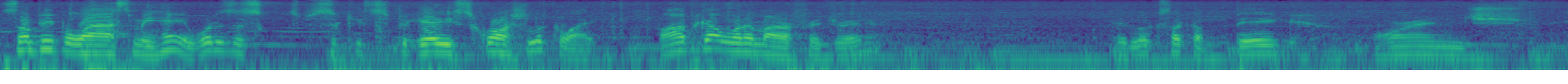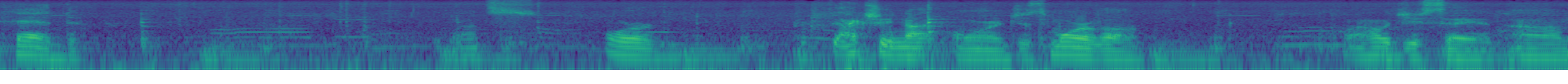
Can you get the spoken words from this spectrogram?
Some people ask me, hey, what does a spaghetti squash look like? Well, I've got one in my refrigerator. It looks like a big orange head. That's, or actually not orange, it's more of a, how would you say it? Um,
